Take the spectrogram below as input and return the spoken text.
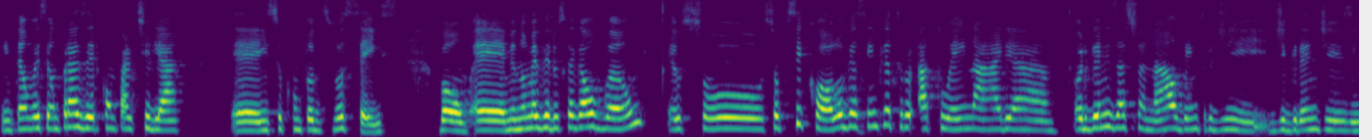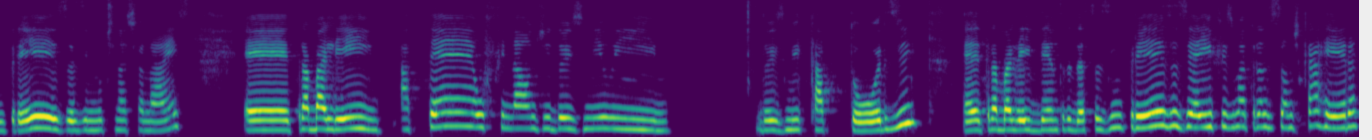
então vai ser um prazer compartilhar é, isso com todos vocês. Bom, é, meu nome é Verusca Galvão, eu sou, sou psicóloga, sempre atuei na área organizacional dentro de, de grandes empresas e multinacionais. É, trabalhei até o final de 2000 e 2014 é, trabalhei dentro dessas empresas e aí fiz uma transição de carreira,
